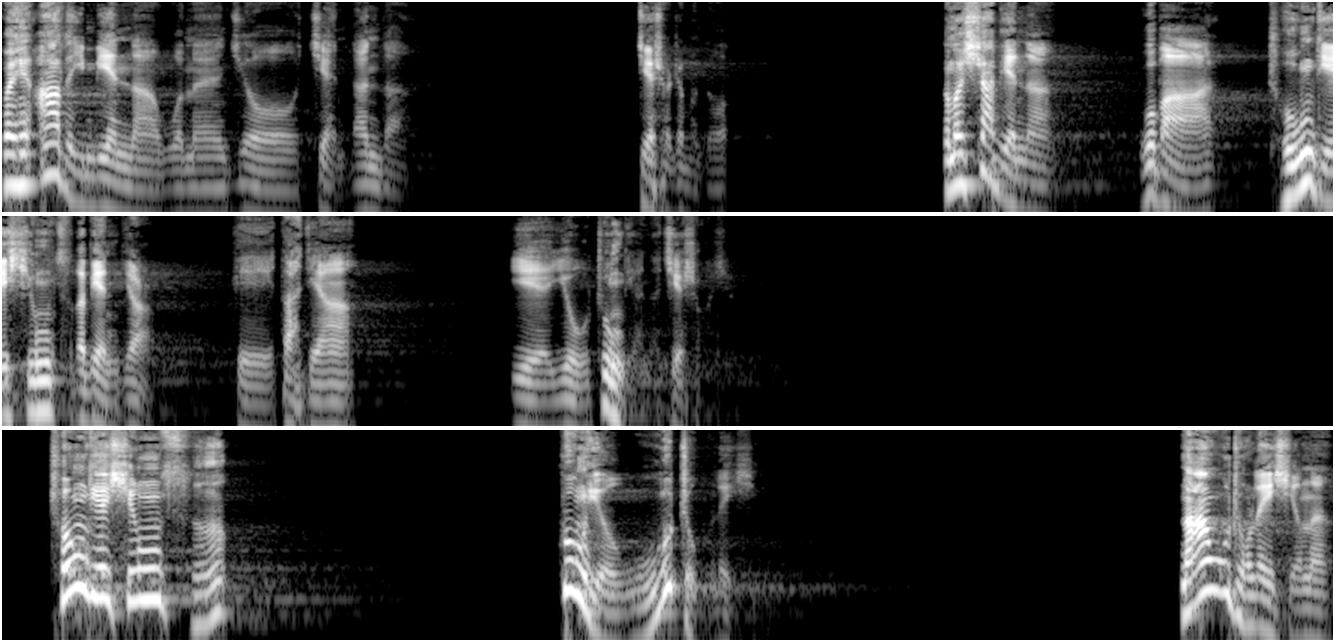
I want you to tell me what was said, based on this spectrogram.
关于“啊”的一面呢，我们就简单的介绍这么多。那么下边呢，我把重叠形容词的变调给大家也有重点的介绍一下。重叠形容词共有五种类型，哪五种类型呢？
